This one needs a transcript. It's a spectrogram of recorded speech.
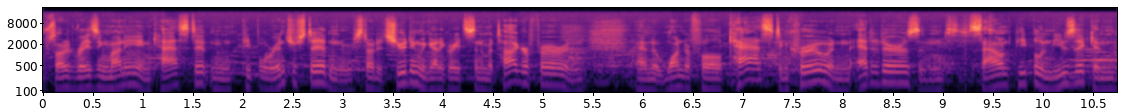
started raising money and cast it, and people were interested, and we started shooting. We got a great cinematographer and, and a wonderful cast and crew and editors and sound people and music, and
